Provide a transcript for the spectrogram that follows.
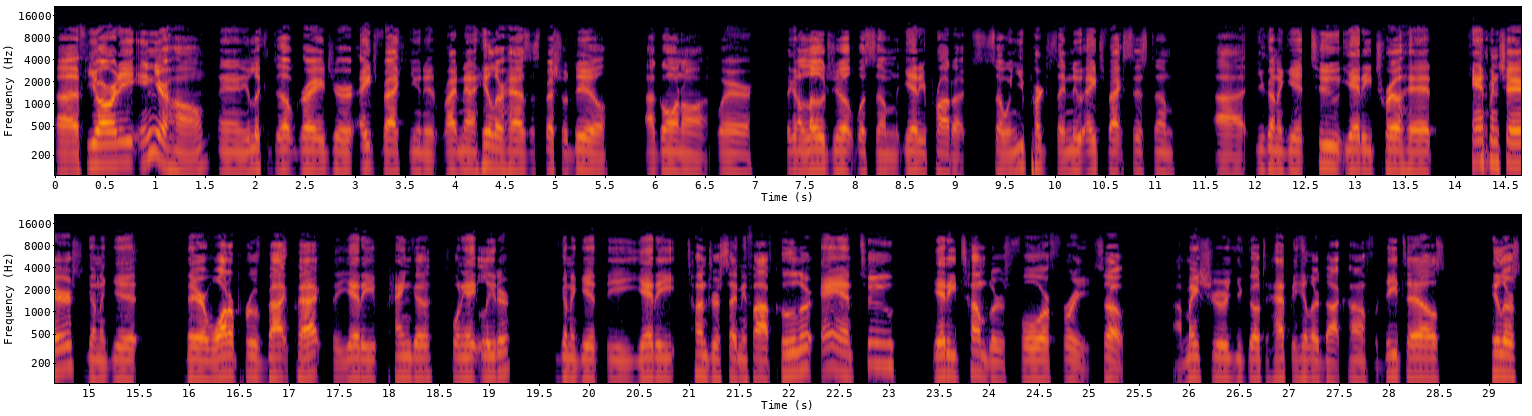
Uh, if you're already in your home and you're looking to upgrade your HVAC unit, right now Hiller has a special deal uh, going on where they're going to load you up with some Yeti products. So when you purchase a new HVAC system, uh, you're going to get two Yeti Trailhead camping chairs. You're going to get their waterproof backpack, the Yeti Panga 28 liter. You're going to get the Yeti Tundra 75 cooler and two Yeti tumblers for free. So uh, make sure you go to happyhiller.com for details. Hiller's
